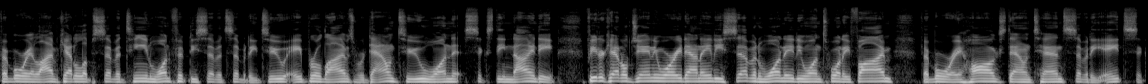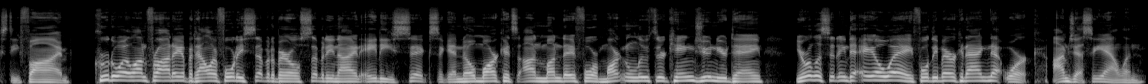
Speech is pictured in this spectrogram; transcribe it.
February live cattle up 17, April lives were down to 160.90. Feeder cattle January down 87, 181.25. February hogs down 10, 78.65. Crude oil on Friday up $1.47 a barrel, 79.86. Again, no markets on Monday for Martin Luther King Jr. Day. You're listening to AOA for the American Ag Network. I'm Jesse Allen.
